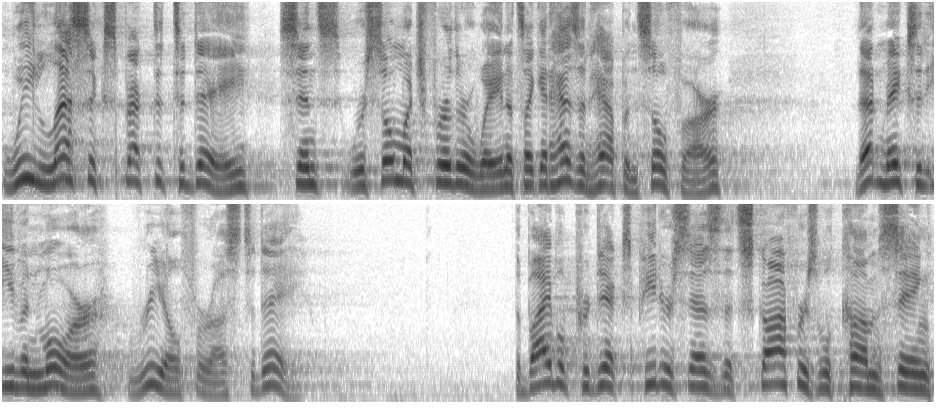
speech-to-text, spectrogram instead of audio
we less expect it today since we're so much further away, and it's like it hasn't happened so far, that makes it even more real for us today. The Bible predicts, Peter says that scoffers will come saying,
